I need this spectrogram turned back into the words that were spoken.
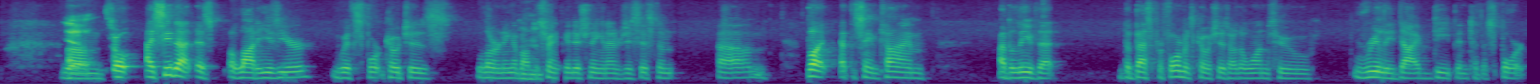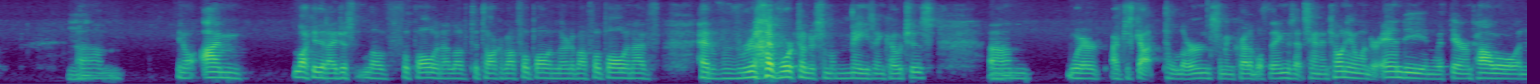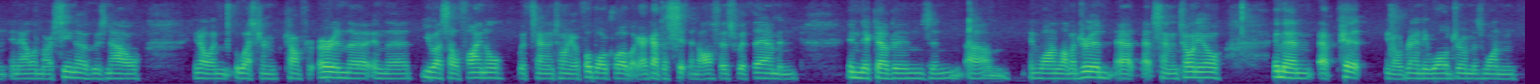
yeah. Um, so I see that as a lot easier with sport coaches learning about mm-hmm. the strength conditioning and energy system. Um, but at the same time, I believe that the best performance coaches are the ones who really dive deep into the sport. Mm-hmm. Um, you know, I'm lucky that I just love football and I love to talk about football and learn about football. And I've had, I've worked under some amazing coaches. Mm-hmm. Um, where I've just got to learn some incredible things at San Antonio under Andy and with Darren Powell and, and Alen Marcina, who's now, you know, in the Western Conference or in the in the USL final with San Antonio Football Club. Like I got to sit in an office with them and in Nick Evans and um, and Juan La Madrid at, at San Antonio. And then at Pitt, you know, Randy Waldrum has won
